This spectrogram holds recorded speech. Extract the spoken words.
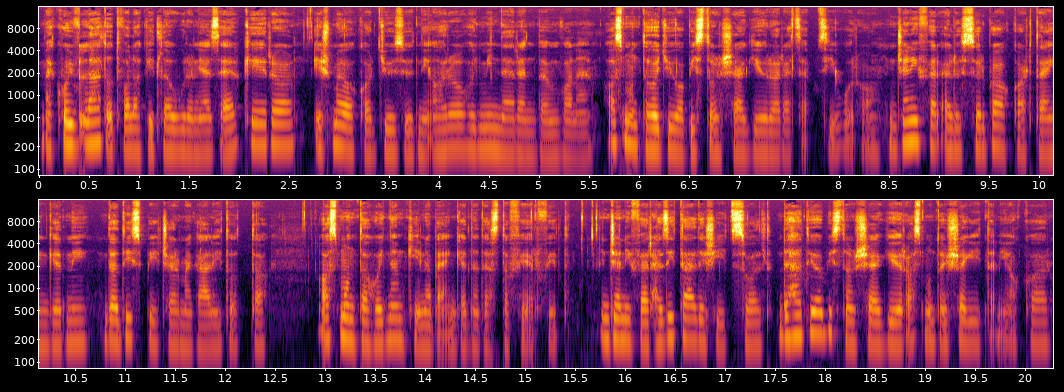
meg hogy látott valakit leúrani az erkéről, és meg akar győződni arról, hogy minden rendben van-e. Azt mondta, hogy ő a biztonsági őr a recepcióról. Jennifer először be akarta engedni, de a diszpécser megállította, azt mondta, hogy nem kéne beengedned ezt a férfit. Jennifer hezitált, és így szólt. De hát ő a biztonsági őr, azt mondta, hogy segíteni akar.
